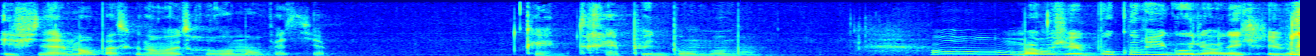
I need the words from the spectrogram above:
Et finalement, parce que dans votre roman, en fait, il y a quand même très peu de bons moments moi, j'ai beaucoup rigolé en écrivant.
